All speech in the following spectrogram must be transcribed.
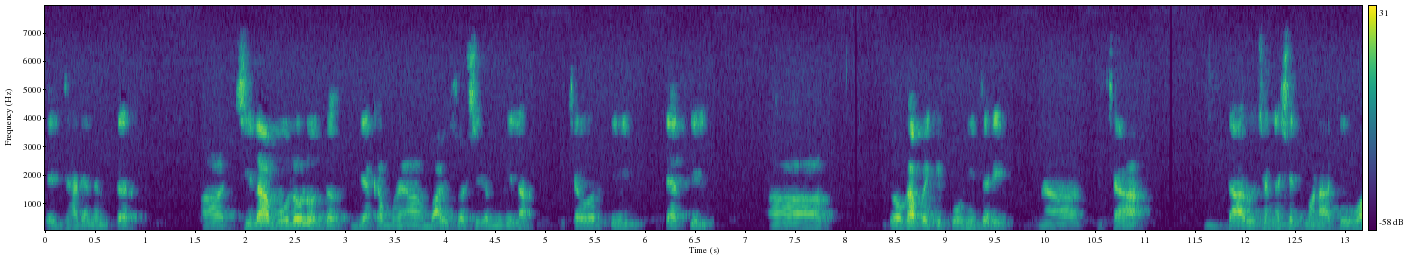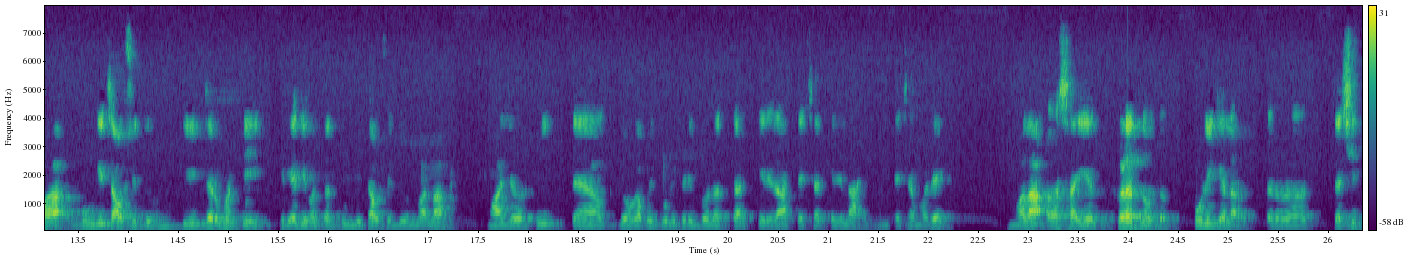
ते झाल्यानंतर चिला तिला बोलवलं होतं ज्या एका बावीस वर्षाच्या मुलीला. तिच्यावरती त्यातील दोघापैकी कोणीतरी तिच्या दारूच्या नशेत म्हणा किंवा गुंगीचं औषध देऊन ती तर म्हणते फिर्यादी म्हणतात गुंगीचं औषध देऊन मला माझ्यावरती त्या दोघापैकी कोणीतरी बलात्कार केलेला अत्याचार केलेला आहे. आणि त्याच्यामध्ये मला असहाय्य कळत नव्हतं कोणी केला. तर तशीच तशी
